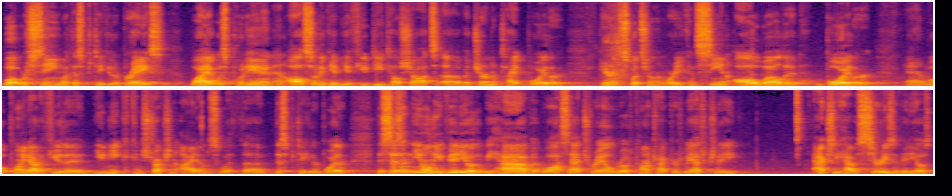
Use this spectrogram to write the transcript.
what we're seeing with this particular brace, why it was put in, and also to give you a few detail shots of a German type boiler here in Switzerland where you can see an all welded boiler and we'll point out a few of the unique construction items with uh, this particular boiler. This isn't the only video that we have at Wasatch Railroad Contractors. We actually actually have a series of videos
